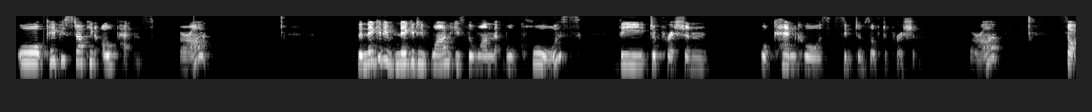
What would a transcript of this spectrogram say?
or keep you stuck in old patterns. All right? The negative, negative one is the one that will cause the depression or can cause symptoms of depression. All right? So,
